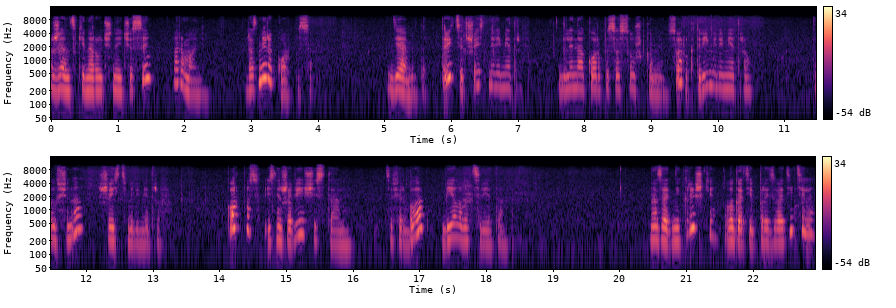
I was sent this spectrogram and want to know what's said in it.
Женские наручные часы Армани. Размеры корпуса. Диаметр 36 мм. Длина корпуса с ушками 43 мм. Толщина 6 мм. Корпус из нержавеющей стали. Циферблат белого цвета. На задней крышке логотип производителя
